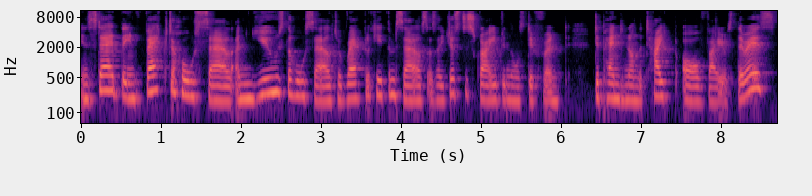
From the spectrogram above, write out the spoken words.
Instead, they infect a host cell and use the host cell to replicate themselves, as I just described in those different, depending on the type of virus there is.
